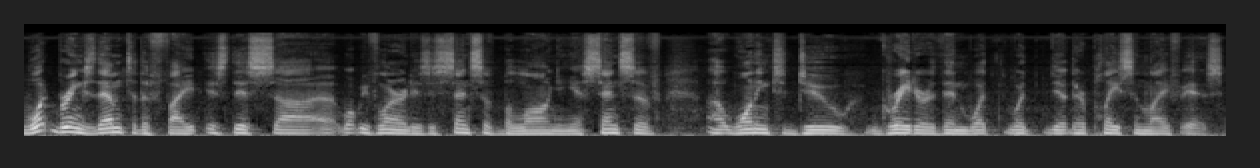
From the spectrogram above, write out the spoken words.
What brings them to the fight is this. Uh, what we've learned is a sense of belonging, a sense of uh, wanting to do greater than what what their place in life is,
